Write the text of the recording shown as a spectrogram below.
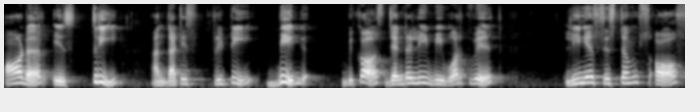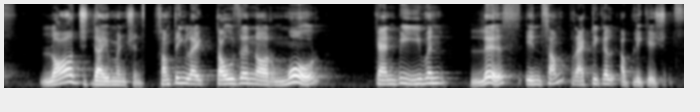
order is 3 and that is pretty big because generally we work with linear systems of large dimensions something like 1000 or more can be even less in some practical applications.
